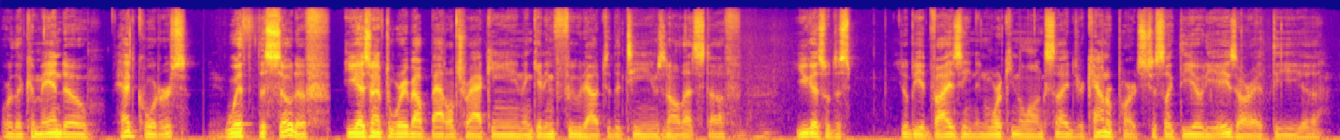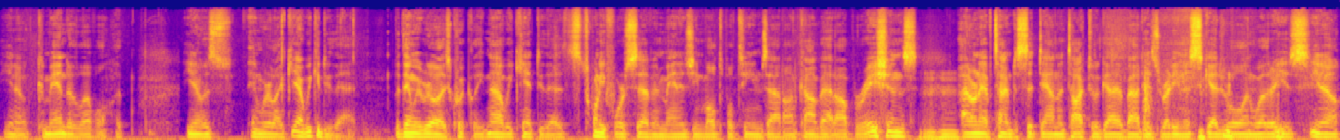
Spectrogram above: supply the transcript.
or the Commando headquarters with the SODIF? You guys don't have to worry about battle tracking and getting food out to the teams and all that stuff. You guys will just you'll be advising and working alongside your counterparts, just like the ODAs are at the uh, you know commando level. You know, and we're like, yeah, we could do that. But then we realized quickly, no, we can't do that. It's 24 7 managing multiple teams out on combat operations. I don't have time to sit down and talk to a guy about his readiness schedule and whether he's, you know,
